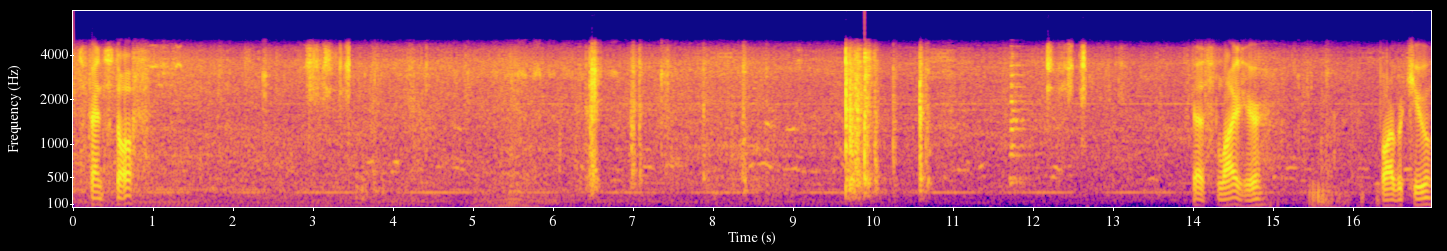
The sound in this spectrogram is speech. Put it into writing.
It's fenced off. It's got a slide here barbecue.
